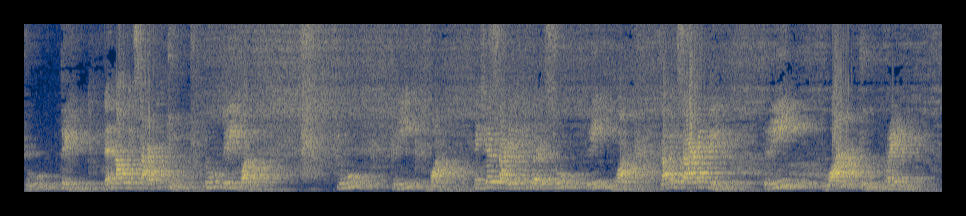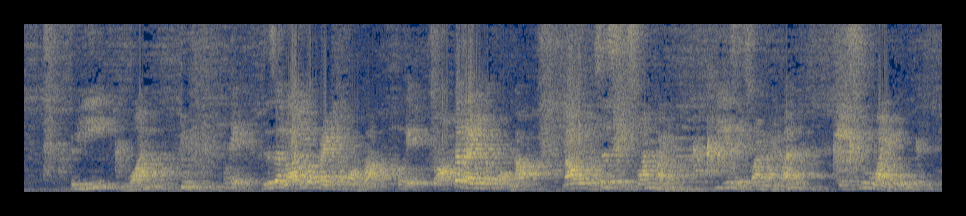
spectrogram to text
two, three. Then now we start with two. Two, three, one. Two, three, one. Next we are starting with two. That is two, three, one. Now we start with three. 3, 1, 2. Write it. 3, 1, 2. Okay. This is the logic of writing a formula. Okay. So after writing the formula, now this is x1 y1. P is x1 y1, x2 y2,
